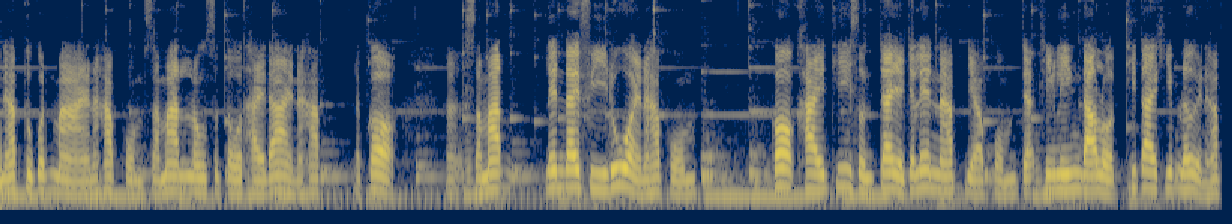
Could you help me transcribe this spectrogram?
นะครับถูกกฎหมายนะครับ ผมสามารถลงสโตร์ไทยได้นะครับ แล้วก็สามารถเล่นได้ฟรีด้วยนะครับผมก็ใครที่สนใจอยากจะเล่นนะครับ เดี๋ยวผมจะทิ้งลิงก์ดาวน์โหลดที่ใต้คลิปเลยนะครับ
